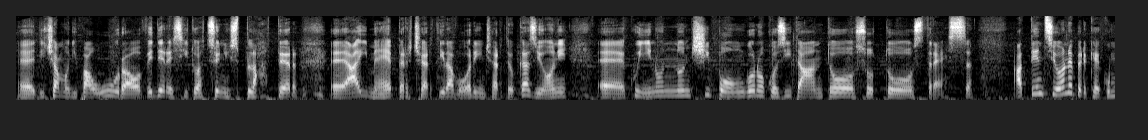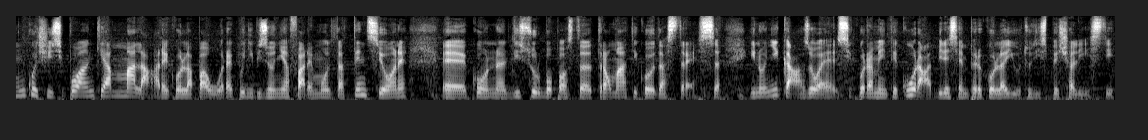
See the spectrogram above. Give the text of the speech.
eh, diciamo di paura o vedere situazioni splatter eh, ahimè per certi lavori in certe occasioni eh, quindi non, non ci pongono così tanto sotto stress Attenzione perché comunque ci si può anche ammalare con la paura e quindi bisogna fare molta attenzione eh, con il disturbo post-traumatico da stress. In ogni caso è sicuramente curabile sempre con l'aiuto di specialisti.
